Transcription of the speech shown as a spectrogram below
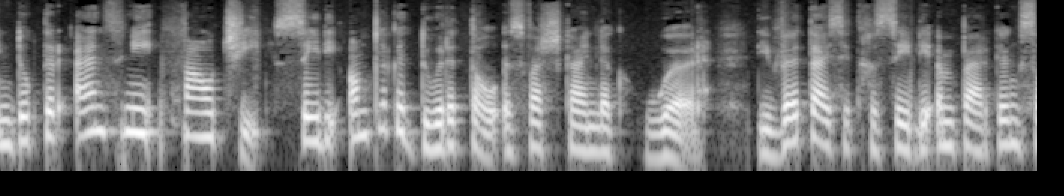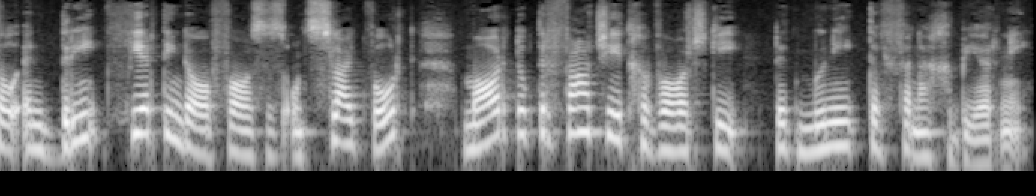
en Dr Anthony Fauci sê die amptelike dodetal is waarskynlik hoër. Die Withuis het gesê die inperking sal in 3 14 dae fases ontsluit word, maar Dr Fauci het gewaarsku dit moenie te vinnig gebeur nie.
